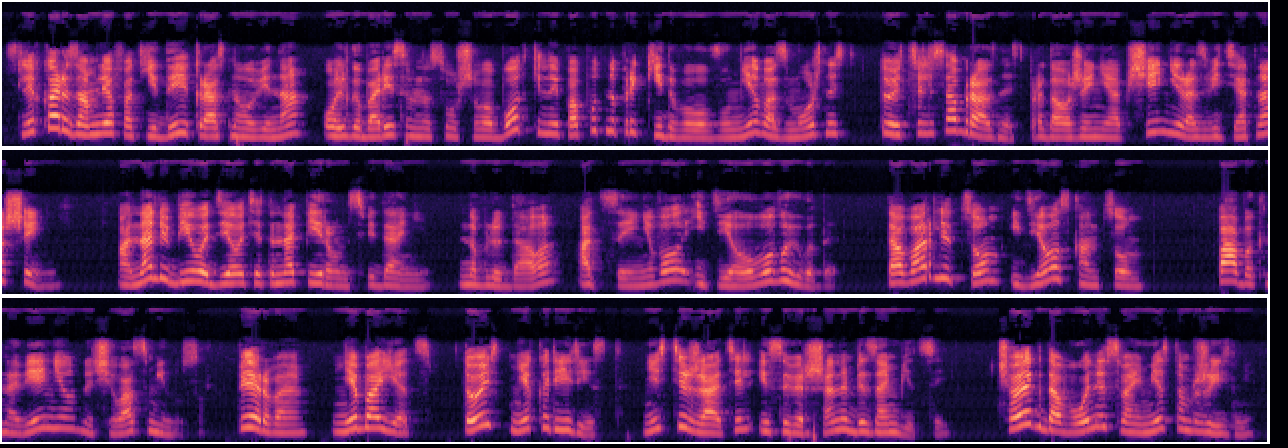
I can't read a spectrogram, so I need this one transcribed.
Слегка разомлев от еды и красного вина, Ольга Борисовна слушала Боткина и попутно прикидывала в уме возможность, то есть целесообразность продолжения общения и развития отношений. Она любила делать это на первом свидании. Наблюдала, оценивала и делала выводы. Товар лицом и дело с концом. По обыкновению начала с минусов. Первое. Не боец, то есть не карьерист, не стяжатель и совершенно без амбиций. Человек довольный своим местом в жизни –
